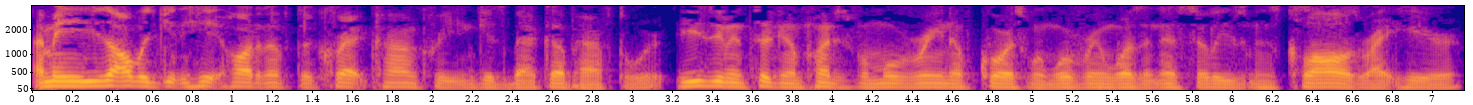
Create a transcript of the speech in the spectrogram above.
I mean, he's always getting hit hard enough to crack concrete and gets back up afterward. He's even taking punches from Wolverine, of course, when Wolverine wasn't necessarily using his claws right here.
